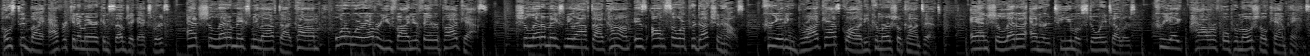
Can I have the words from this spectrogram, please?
hosted by African American subject experts at ShalettaMakesMeLaugh.com or wherever you find your favorite podcasts. ShalettaMakesMeLaugh.com is also a production house, creating broadcast quality commercial content. And Shaletta and her team of storytellers create powerful promotional campaigns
